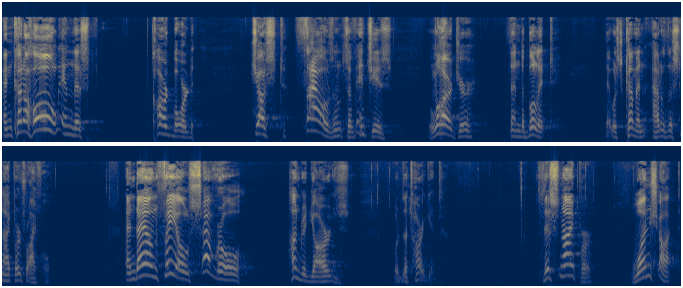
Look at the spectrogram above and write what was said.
and cut a hole in this cardboard just thousands of inches larger than the bullet that was coming out of the sniper's rifle. And downfield, several hundred yards, was the target. This sniper, one shot,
